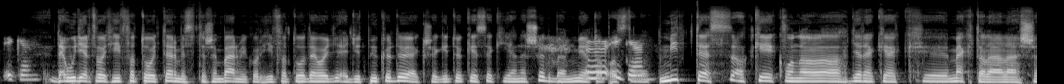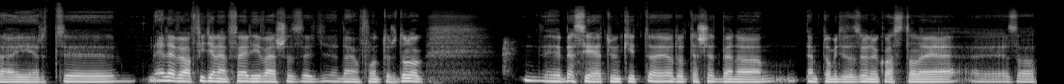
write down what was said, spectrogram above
Igen. De úgy értve, hogy hívható, hogy természetesen bármikor hívható, de hogy együttműködőek, segítőkészek ilyen esetben? Mi a tapasztalat? igen. Mit tesz a kék vonal a gyerekek megtalálásáért? Eleve a figyelemfelhívás az egy nagyon fontos dolog. Beszélhetünk itt adott esetben a, nem tudom, hogy ez az önök asztala ez a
